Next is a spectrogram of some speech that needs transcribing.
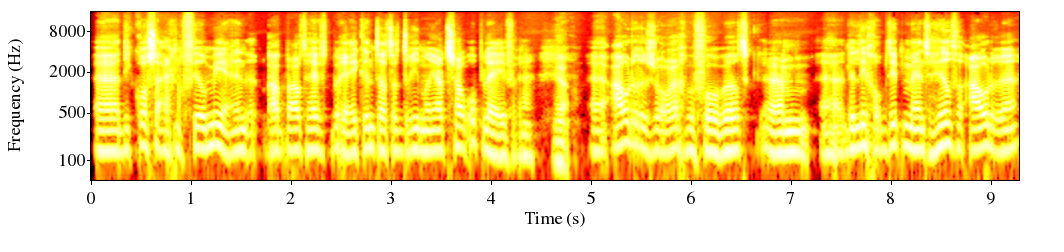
eh, die kosten eigenlijk nog veel meer. En Radboud heeft berekend dat het 3 miljard zou opleveren. Ja. Eh, ouderenzorg bijvoorbeeld. ehm, eh, er liggen op dit moment heel veel ouderen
